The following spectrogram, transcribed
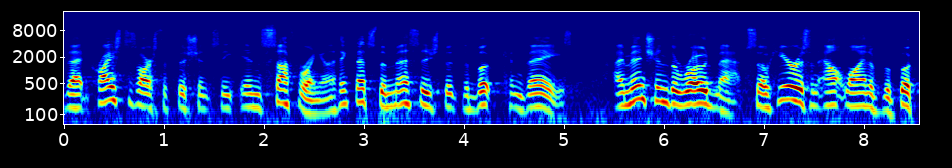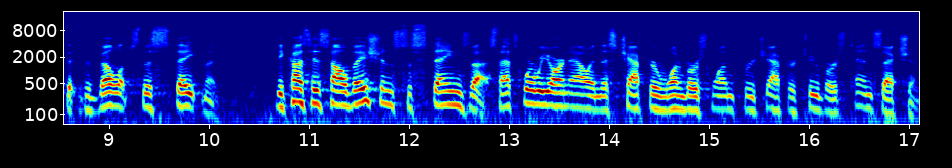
that Christ is our sufficiency in suffering. And I think that's the message that the book conveys. I mentioned the roadmap. So here is an outline of the book that develops this statement because his salvation sustains us. That's where we are now in this chapter 1, verse 1 through chapter 2, verse 10 section.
